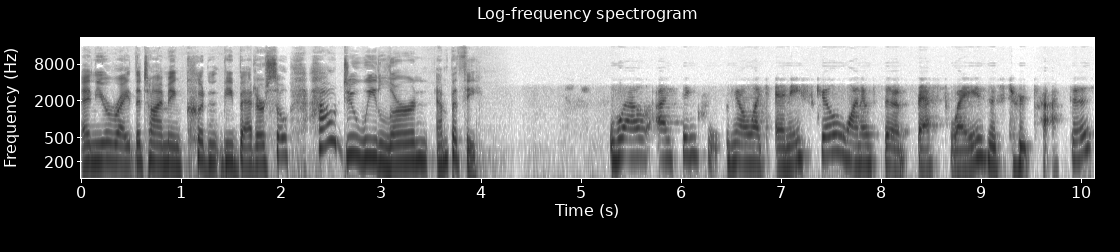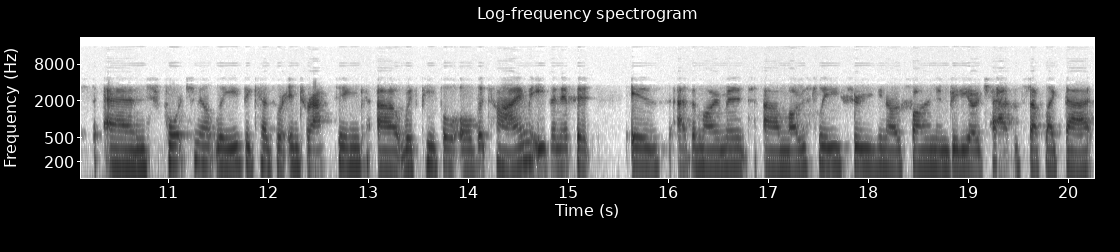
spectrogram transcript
And you're right, the timing couldn't be better. So, how do we learn empathy? Well, I think, you know, like any skill, one of the best ways is through practice. And fortunately, because we're interacting uh, with people all the time, even if it is at the moment uh, mostly through, you know, phone and video chat and stuff like that,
